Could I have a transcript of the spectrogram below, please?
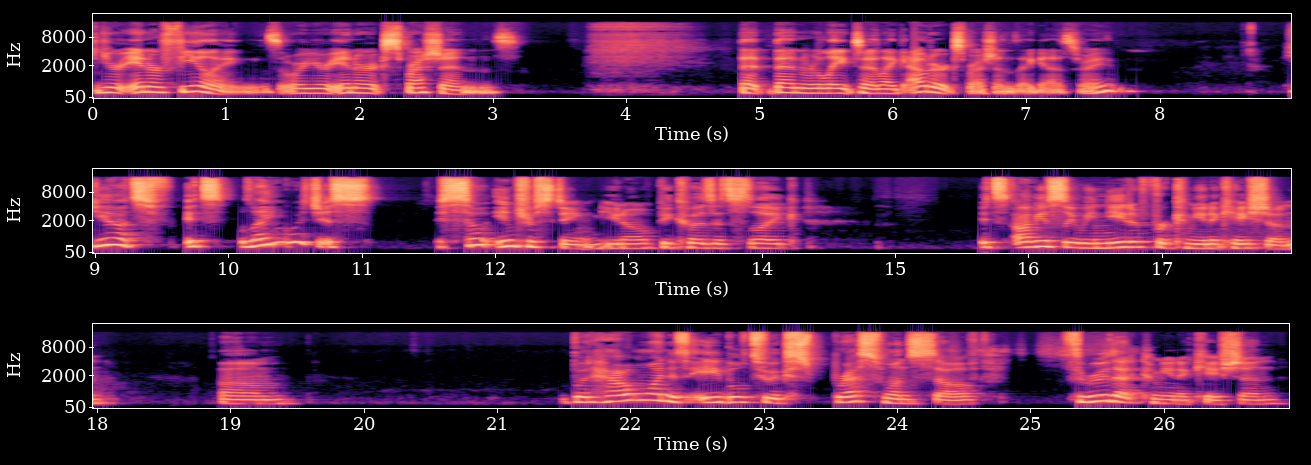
your inner feelings or your inner expressions that then relate to like outer expressions? I guess, right? Yeah, it's it's language is is so interesting, you know, because it's like it's obviously we need it for communication. Um but how one is able to express oneself through that communication,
